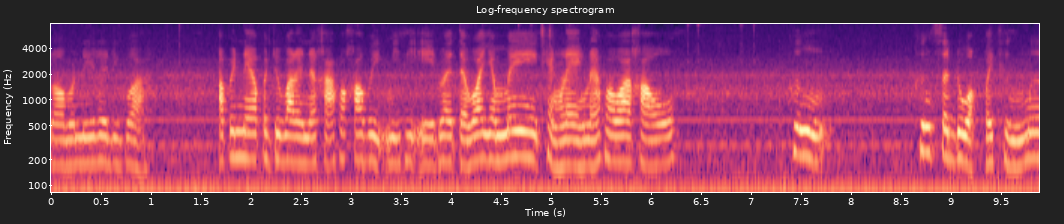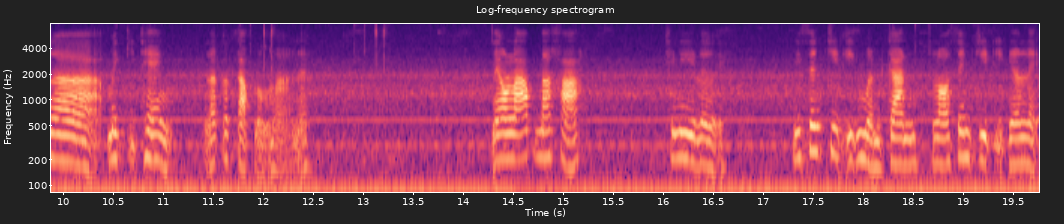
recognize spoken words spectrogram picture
รอวันนี้เลยดีกว่า เอาเป็นแนวปัจจุบันเลยนะคะ เพราะเขามี PA ด้วย แต่ว่ายังไม่แข็งแรงนะ เพราะว่าเขาเพิ่งเพิ่งสะดวกไปถึงเมื่อไม่กี่แท่งแล้วก็กลับลงมานะ แนวรับนะคะ ที่นี่เลย มีเส้นกรีดอีกเหมือนกัน รอเส้นกรีดอีกนั่นแหละ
